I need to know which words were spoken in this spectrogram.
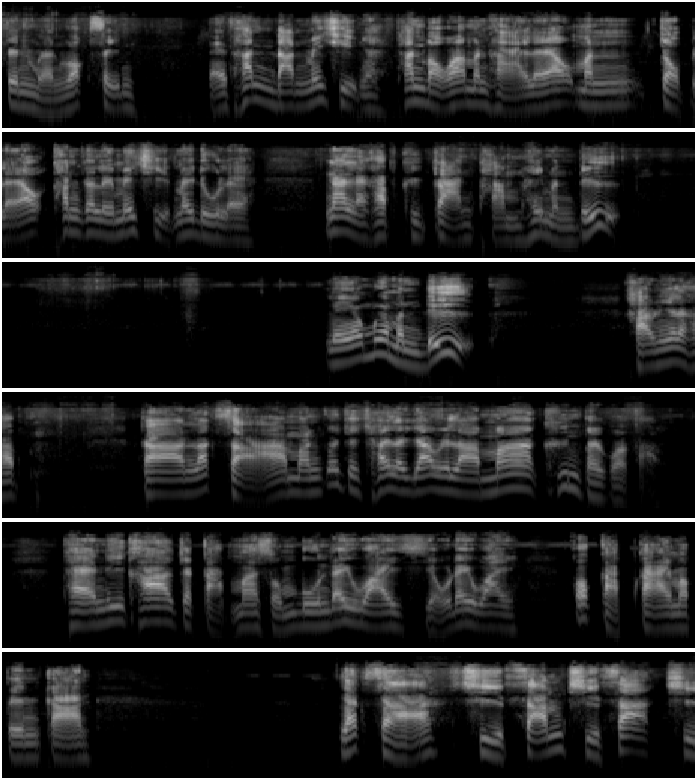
เป็นเหมือนวัคซีนแต่ท่านดันไม่ฉีดไงท่านบอกว่ามันหายแล้วมันจบแล้วท่านก็เลยไม่ฉีดไม่ดูแล นั่นแหละครับ คือการทำให้มันดื้อ แล้วเมื่อมันดื้อคราวนี้แหละครับ การรักษามันก็จะใช้ระยะเวลามากขึ้นไปกว่าเก่า แทนที่ข้าวจะกลับมาสมบูรณ์ได้ไวเขียวได้ไว ก็กลับกลายมาเป็นการ รักษาฉีดซ้ำฉีดซากฉี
